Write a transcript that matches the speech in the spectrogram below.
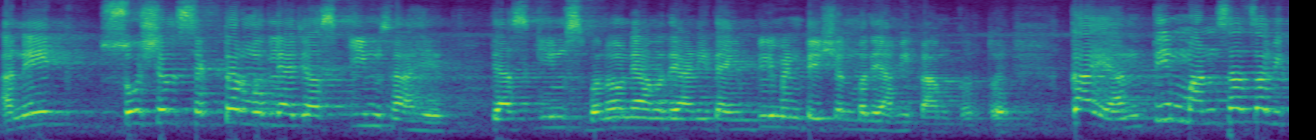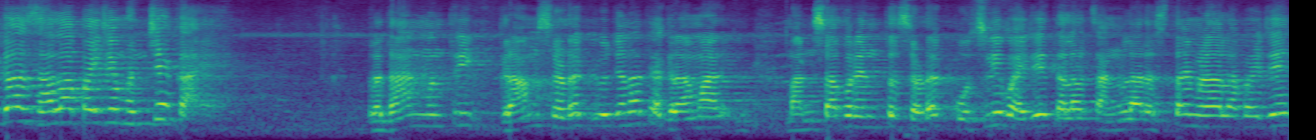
अनेक सोशल सेक्टर मधल्या ज्या स्कीम्स आहेत त्या स्कीम्स बनवण्यामध्ये आणि त्या इम्प्लिमेंटेशनमध्ये आम्ही काम करतोय. काय अंतिम माणसाचा विकास झाला पाहिजे म्हणजे काय? प्रधानमंत्री ग्राम सडक योजना त्या ग्रामा माणसापर्यंत सडक पोचली पाहिजे त्याला चांगला रस्ता मिळाला पाहिजे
